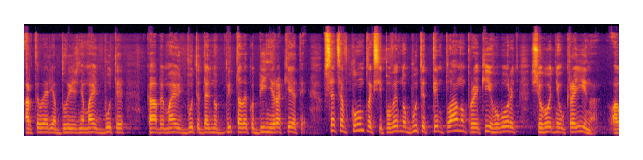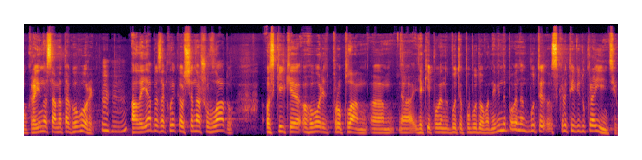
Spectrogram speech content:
артилерія ближня, мають бути каби, мають бути далекобійні ракети. Все це в комплексі повинно бути тим планом, про який говорить сьогодні Україна. А Україна саме так говорить. Але я би закликав ще нашу владу, оскільки говорять про план, е, е, який повинен бути побудований, він не повинен бути скритий від українців.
